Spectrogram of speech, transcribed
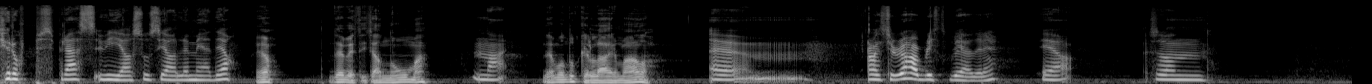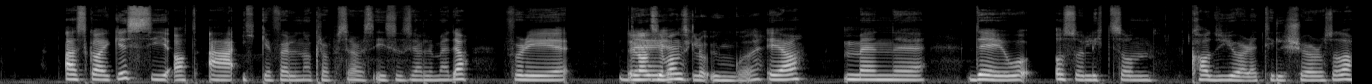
kroppspress via sosiale medier. ja. Det vet ikke jeg noe om, jeg. Nei. Det må dere lære meg, da. Um, Jeg tror det har blitt bedre. ja. Sånn Jeg skal ikke si at jeg ikke følger noe kroppspress i sosiale medier, fordi Det er ganske vanskelig å unngå det. Ja, men eh, det er jo også litt sånn hva du gjør det til sjøl også, da.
